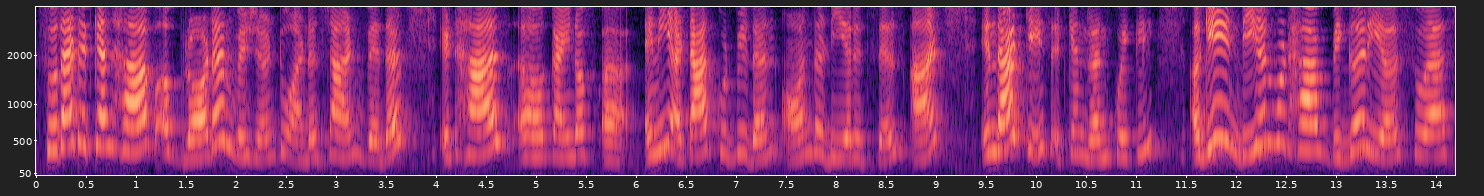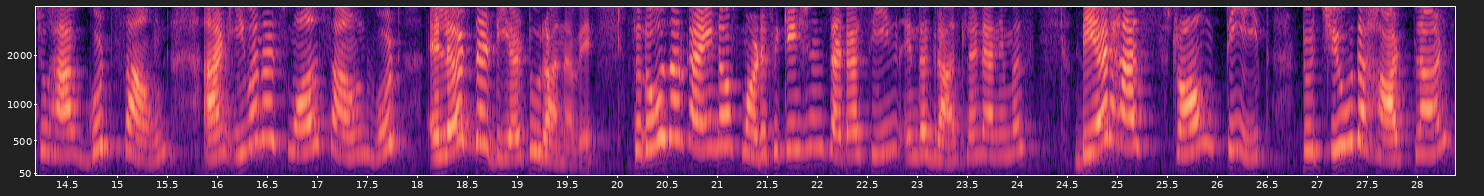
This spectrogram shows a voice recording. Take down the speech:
so that it can have a broader vision to understand whether it has a kind of uh, any attack could be done on the deer itself and in that case it can run quickly. Again deer would have bigger ears so as to have good sound and even a small sound would alert the deer to run away. So those are kind of modifications that are seen in the grassland animals. Deer has strong teeth to chew the hard plants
